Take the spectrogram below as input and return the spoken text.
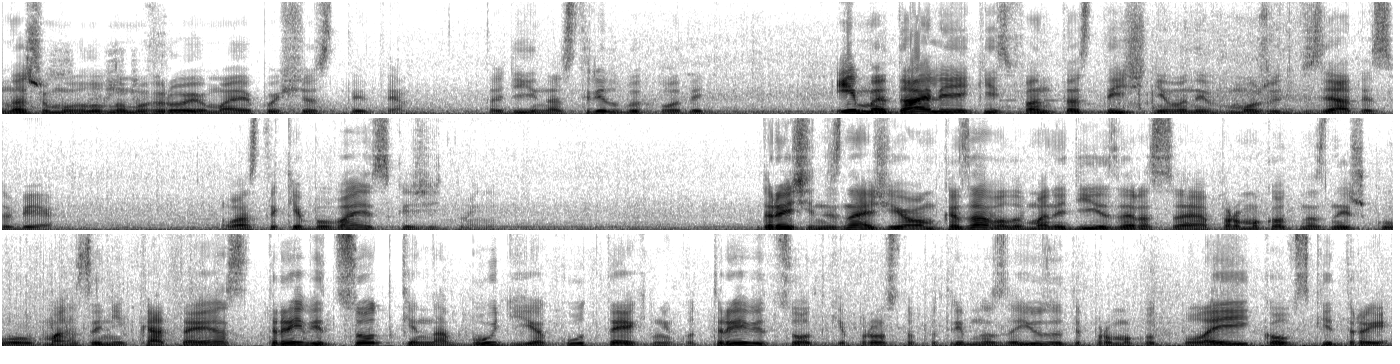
нашому головному герою має пощастити. Тоді і на стріл виходить. І медалі якісь фантастичні вони можуть взяти собі. У вас таке буває, скажіть мені? До речі, не знаю, чи я вам казав, але в мене діє зараз е, промокод на знижку в магазині КТС 3% на будь-яку техніку. 3%. Просто потрібно заюзати промокод PLAYKOVSKI3.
